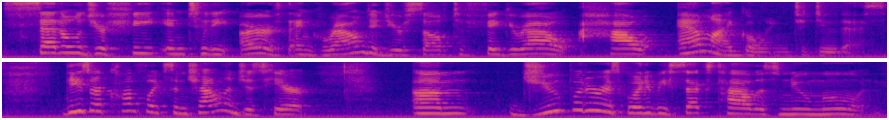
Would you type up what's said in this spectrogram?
settled your feet into the earth and grounded yourself to figure out how am I going to do this? These are conflicts and challenges here. Um, Jupiter is going to be sextile this new moon.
